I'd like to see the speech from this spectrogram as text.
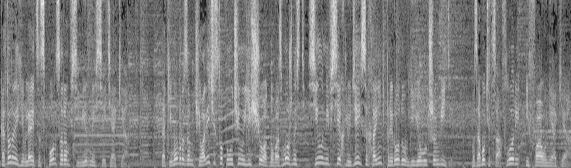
которая является спонсором Всемирной сети океанов. Таким образом, человечество получило еще одну возможность силами всех людей сохранить природу в ее лучшем виде, позаботиться о флоре и фауне океана.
